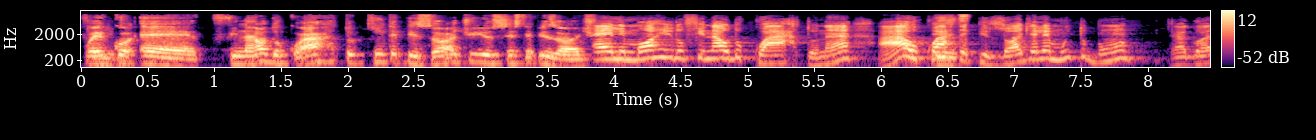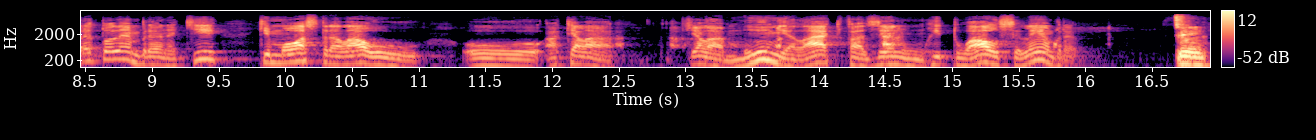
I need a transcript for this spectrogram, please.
Foi é, final do quarto, quinto episódio e o sexto episódio. É, ele morre no final do quarto, né? Ah, o quarto Isso. episódio ele é muito bom. Agora eu tô lembrando aqui que mostra lá o, o aquela aquela múmia lá fazendo um ritual, você lembra? Sim.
